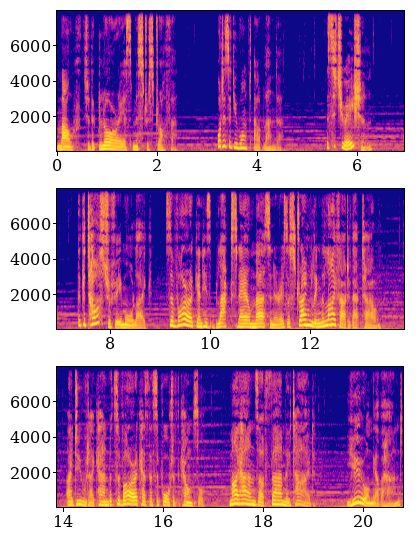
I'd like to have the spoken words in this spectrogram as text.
mouth to the glorious Mistress Dratha. What is it you want, Outlander? The situation? The catastrophe, more like. Savarak and his black snail mercenaries are strangling the life out of that town. I do what I can, but Savarak has the support of the Council. My hands are firmly tied. You, on the other hand,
